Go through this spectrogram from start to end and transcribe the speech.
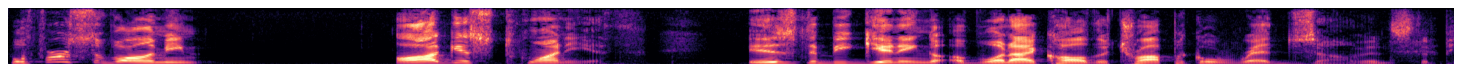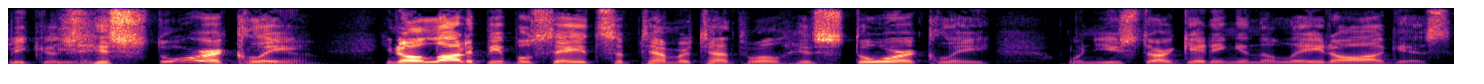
well, first of all, I mean, August twentieth is the beginning of what I call the tropical red zone. It's the peak because historically, Yeah. you know, a lot of people say it's September 10th. Well, historically, when you start getting in the late August,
